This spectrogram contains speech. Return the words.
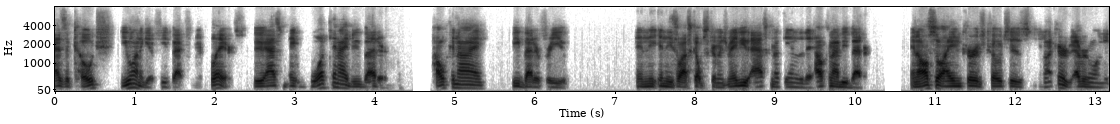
as a coach, you want to get feedback from your players. You ask, hey, what can I do better? How can I be better for you in the in these last couple scrimmages? Maybe you ask them at the end of the day, how can I be better? And also, I encourage coaches, you know, I encourage everyone to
